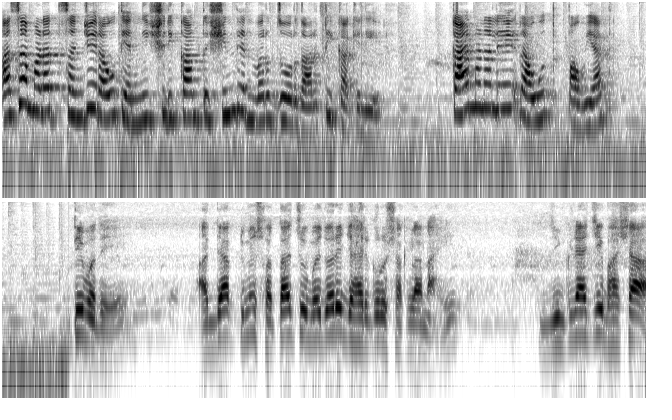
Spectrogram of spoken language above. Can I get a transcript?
असं म्हणत संजय राऊत यांनी श्रीकांत शिंदेंवर जोरदार टीका केली आहे. काय म्हणाले राऊत पाहुयात. युतीमध्ये अद्याप तुम्ही स्वतःची उमेदवारी जाहीर करू शकला नाही. जिंकण्याची भाषा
